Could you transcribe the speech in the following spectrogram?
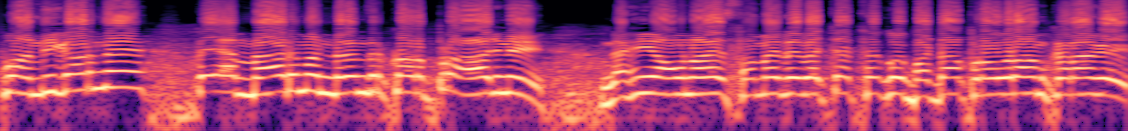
ਭਵਾਨੀਗੜ੍ਹ ਨੇ ਤੇ ਮੈਡਮ ਨਰਿੰਦਰ ਕੌਰ ਭਰਾਜ ਨੇ। ਨਹੀਂ ਆਉਣ ਵਾਲੇ ਸਮੇਂ ਦੇ ਵਿੱਚ ਇੱਥੇ ਕੋਈ ਵੱਡਾ ਪ੍ਰੋਗਰਾਮ ਕਰਾਂਗੇ।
